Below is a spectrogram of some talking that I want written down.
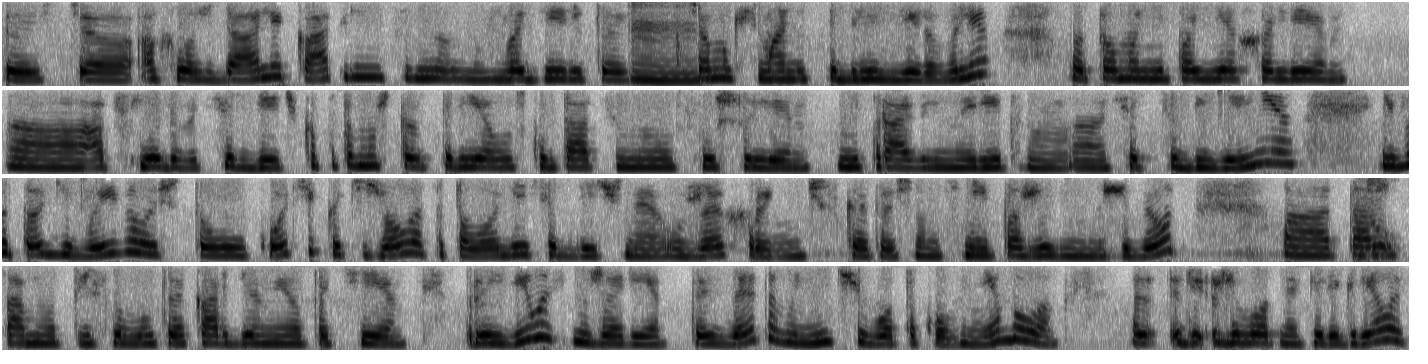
то есть э, охлаждали, капельницы вводили, то есть mm-hmm. все максимально стабилизировали. Потом они поехали обследовать сердечко, потому что при аускультации мы услышали неправильный ритм а, сердцебиения, и в итоге выявилось, что у котика тяжелая патология сердечная, уже хроническая, то есть он с ней пожизненно живет. А, та ну... же самая пресловутая кардиомиопатия проявилась на жаре, то есть до этого ничего такого не было. Животное перегрелось,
